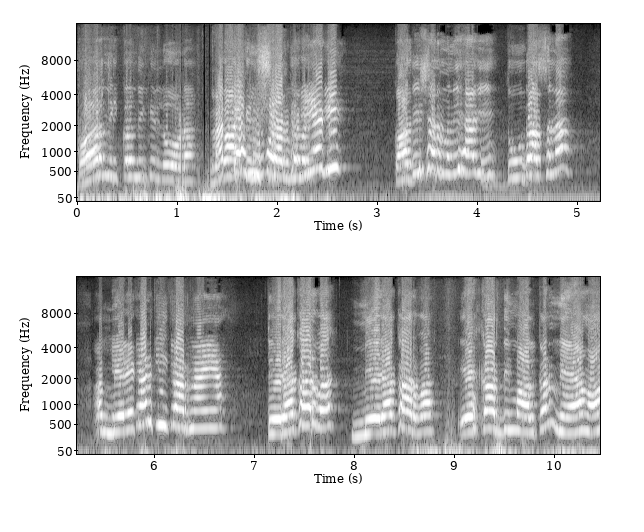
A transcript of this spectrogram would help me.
ਬਾਹਰ ਨਿਕਲਣ ਦੀ ਕੀ ਲੋੜ ਆ? ਨਾ ਤੁਹਾਨੂੰ ਸ਼ਰਮ ਨਹੀਂ ਹੈਗੀ? ਕਾਦੀ ਸ਼ਰਮ ਨਹੀਂ ਹੈਗੀ? ਤੂੰ ਦੱਸ ਨਾ। ਆ ਮੇਰੇ ਘਰ ਕੀ ਕਰਨਾ ਆ? ਤੇਰਾ ਘਰ ਵਾ ਮੇਰਾ ਘਰ ਵਾ। ਇਸ ਘਰ ਦੀ ਮਾਲਕਣ ਮੈਂ ਵਾਂ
